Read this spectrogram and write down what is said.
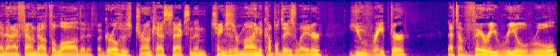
And then I found out the law that if a girl who's drunk has sex and then changes her mind a couple days later, you raped her. That's a very real rule.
